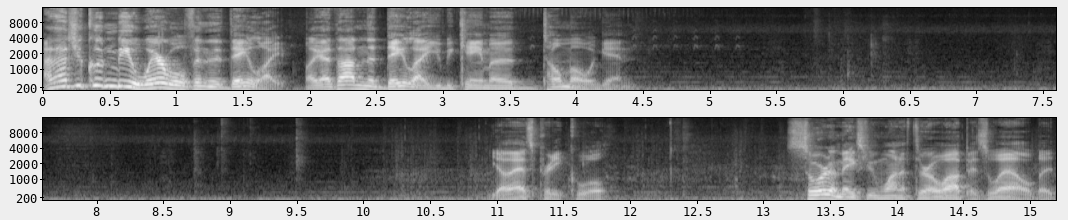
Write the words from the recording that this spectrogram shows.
I thought you couldn't be a werewolf in the daylight. Like, I thought in the daylight you became a Tomo again. Yo, that's pretty cool. Sort of makes me want to throw up as well, but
